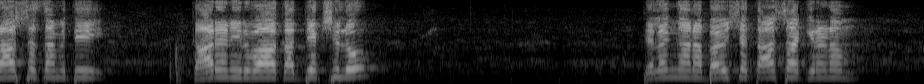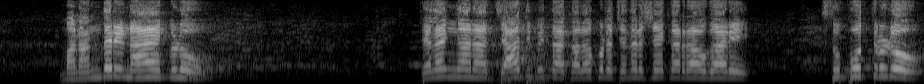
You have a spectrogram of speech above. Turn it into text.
రాష్ట్ర సమితి కార్యనిర్వాహక అధ్యక్షులు తెలంగాణ భవిష్యత్ ఆశా కిరణం మనందరి నాయకుడు తెలంగాణ జాతిపిత కల్వకుంట్ల చంద్రశేఖరరావు గారి సుపుత్రుడు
